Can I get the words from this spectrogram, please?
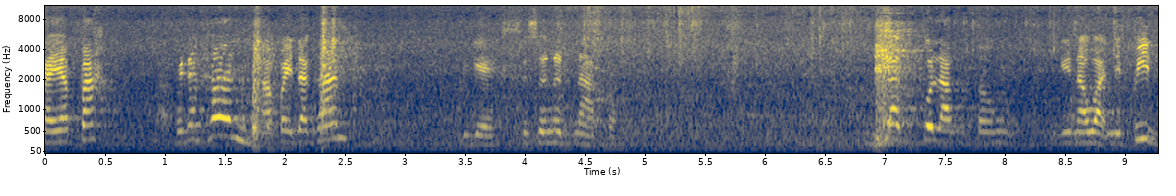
Kaya pa? Napay Napay daghan? Sige, susunod na ako. Vlog ko lang tong ginawa ni Pid.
